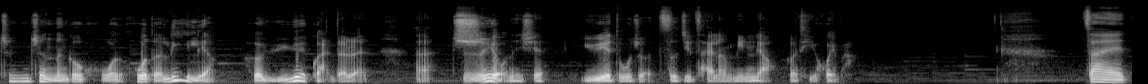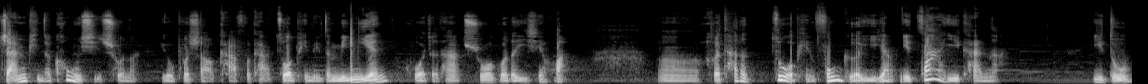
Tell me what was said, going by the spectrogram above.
真正能够获获得力量和愉悦感的人，呃，只有那些阅读者自己才能明了和体会吧。在展品的空隙处呢，有不少卡夫卡作品里的名言或者他说过的一些话，嗯，和他的作品风格一样，你乍一看呢，一读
